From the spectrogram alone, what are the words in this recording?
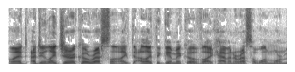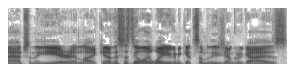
I, mean, I, I do like Jericho wrestling. Like I like the gimmick of like having to wrestle one more match in the year, and like you know, this is the only way you're going to get some of these younger guys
